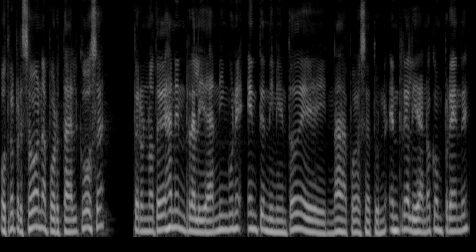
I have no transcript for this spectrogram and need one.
otra persona por tal cosa, pero no te dejan en realidad ningún entendimiento de nada, pues, o sea, tú en realidad no comprendes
